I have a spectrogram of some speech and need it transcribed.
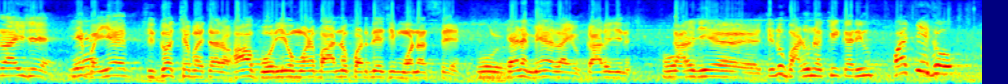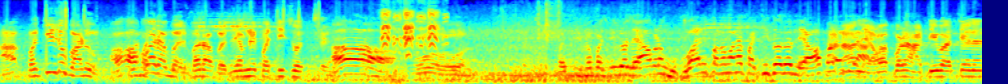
લાવ્યું છે. એ ભાઈએ સીધો જ છે બચારો. હા બોરીઓ મોણ બહારનો પરદેશી મોણસ છે. એને મેં લાવ્યું કારુજીને. ઓય. કારુજીએ કેટલું ભાડું નક્કી કર્યું? પચીસો. હા પચીસો ભાડું? બરાબર બરાબર. એમને પચીસો જ છે. હા. ઓહો પચીસો પચીસો લેવા આપણે મોંઘવારી પ્રમાણે પચીસો તો લેવા પડે ના લેવા પડે. સાચી વાત છે ને.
